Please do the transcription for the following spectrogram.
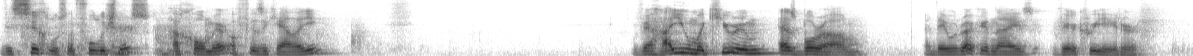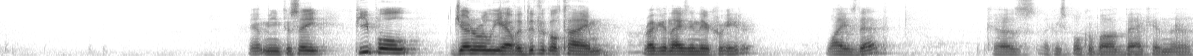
the sichlus and foolishness, hachomer of physicality, vehayu makirim as boram, and they would recognize their creator. I mean to say, people generally have a difficult time recognizing their creator. Why is that? Because, like we spoke about back in the,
